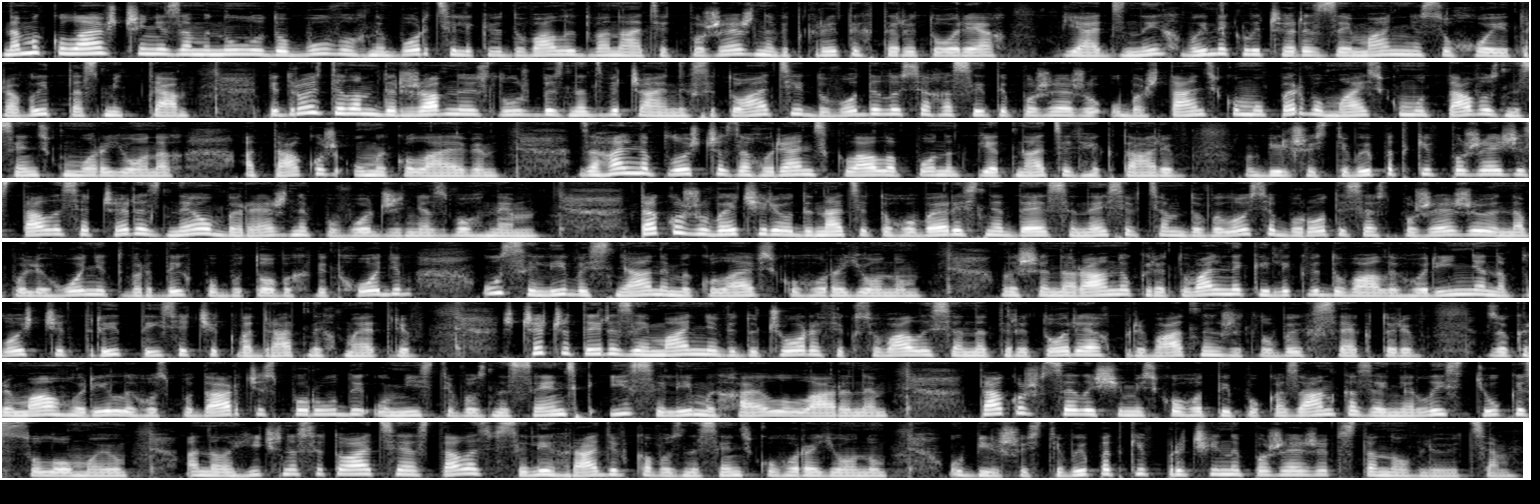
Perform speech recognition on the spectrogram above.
На Миколаївщині за минулу добу вогнеборці ліквідували 12 пожеж на відкритих територіях. П'ять з них виникли через займання сухої трави та сміття. Підрозділам Державної служби з надзвичайних ситуацій доводилося гасити пожежу у Баштанському, Первомайському та Вознесенському районах, а також у Миколаєві. Загальна площа загорянь склала понад 15 гектарів. У більшості випадків пожежі сталися через необережне поводження з вогнем. Також увечері 11 вересня ДСНСівцям довелося боротися з пожежею на полігоні твердих побутових відходів у селі Весняне Миколаївського району. Лише на ранок рятувальники ліквідували горіння на площі 3 тисячі квадратних метрів. Ще чотири займання від учора фіксувалися на територіях приватних житлових секторів. Зокрема, горіли господарчі споруди у місті Вознесенськ і селі Михайло Ларине. Також в селищі міського типу Казанка зайняли стюки з соломою. Аналогічна ситуація сталася в селі Градівка Вознесенського району. У більшості випадків причини пожежі встановлюються.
